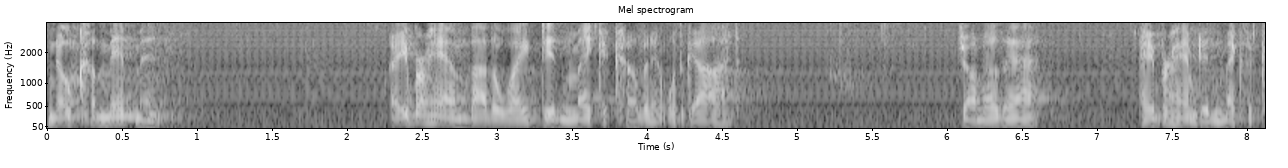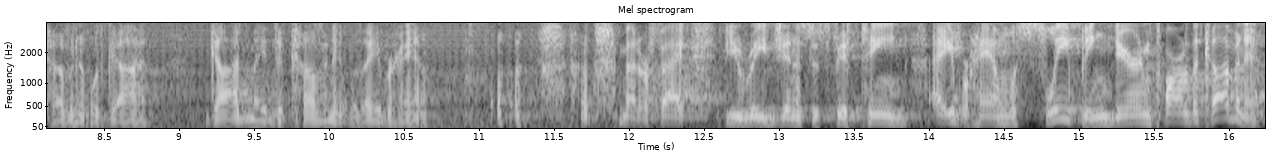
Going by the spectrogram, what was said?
no commitment. Abraham, by the way, didn't make a covenant with God. Did y'all know that? Abraham didn't make the covenant with God. God made the covenant with Abraham. Matter of fact, if you read Genesis 15, Abraham was sleeping during part of the covenant.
